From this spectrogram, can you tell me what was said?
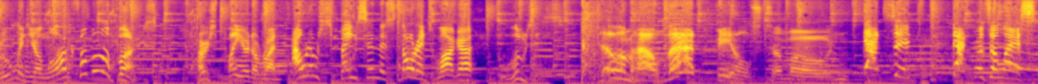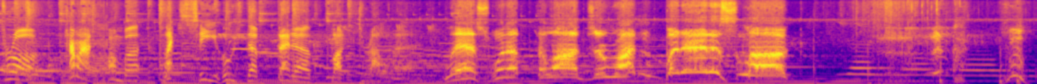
room in your log for more bugs. First player to run out of space in the storage logger loses. Tell him how that feels, Timon. That's it! That was the last straw. Come on, Pumbaa. Let's see who's the better bug dropper. Last one up the log's a rotten banana slug. Mm-hmm.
